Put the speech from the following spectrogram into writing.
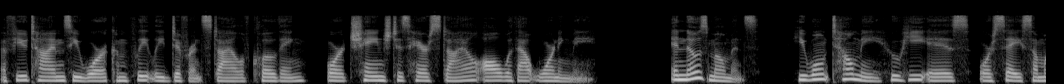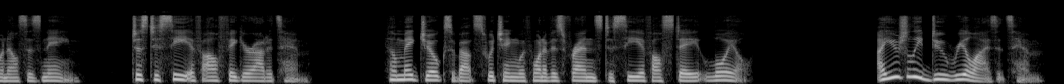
a few times he wore a completely different style of clothing, or changed his hairstyle all without warning me. In those moments, he won't tell me who he is or say someone else's name, just to see if I'll figure out it's him. He'll make jokes about switching with one of his friends to see if I'll stay loyal. I usually do realize it's him,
